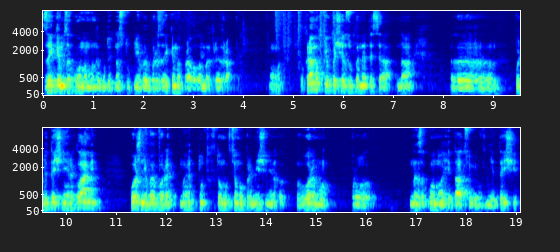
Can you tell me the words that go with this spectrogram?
за яким законом вони будуть наступні вибори, за якими правилами гри грати. От. Окремо хотів би ще зупинитися на е, політичній рекламі. Кожні вибори ми тут, в, тому, в цьому приміщенні, говоримо про незаконну агітацію в дні тиші.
